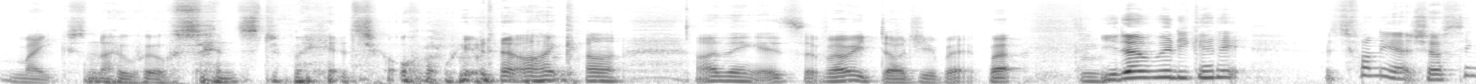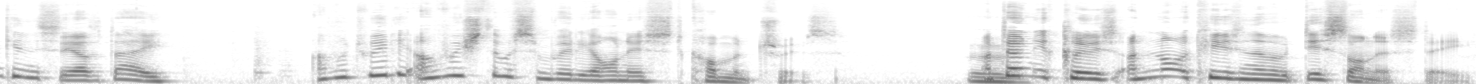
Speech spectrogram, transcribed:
makes no real sense to me at all. You know, I can't. I think it's a very dodgy bit, but you don't really get it. It's funny actually. I was thinking this the other day. I would really. I wish there were some really honest commentaries. I don't accuse. I'm not accusing them of dishonesty,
